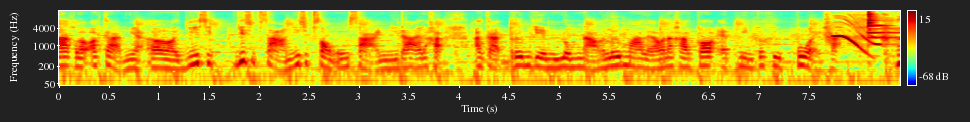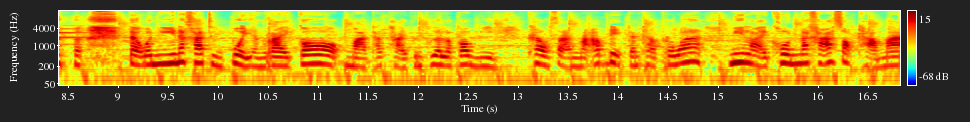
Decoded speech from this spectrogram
มากแล้วอากาศเนี่ยเอ่อ20 23 22 องศาอย่างนี้ได้แล้วค่ะ อากาศเริ่มเย็นลมหนาวเริ่มมาแล้วนะคะ ก็แอดมินก็คือป่วยค่ะ แต่วันนี้นะคะถึงป่วยอย่างไรก็มาทักทายเพื่อนๆ แล้วก็มีข่าวสารมาอัปเดตกันค่ะ เพราะว่ามีหลายคนนะคะสอบถามมา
